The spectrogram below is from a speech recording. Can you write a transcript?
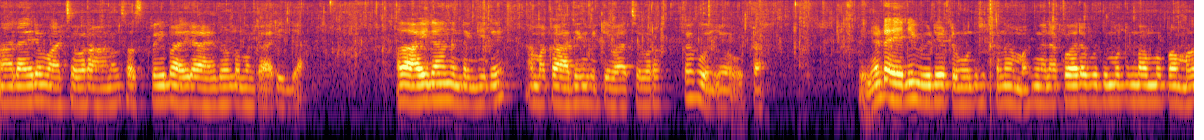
നാലായിരം വാച്ചവറാണ് സബ്സ്ക്രൈബ് ആയിരം ആയതുകൊണ്ടൊന്നും കാര്യമില്ല. അതായില്ല എന്നുണ്ടെങ്കിൽ നമുക്ക് ആദ്യം കിട്ടിയ വാച്ചവറൊക്കെ കൊഴിഞ്ഞു പോകും കേട്ടോ പിന്നെ ഡെയിലി വീഡിയോ ഇട്ടുകൊണ്ടിരിക്കണം നമുക്ക് ഇങ്ങനെയൊക്കെ ഓരോ ബുദ്ധിമുട്ടുണ്ടാകുമ്പോൾ ഇപ്പോൾ നമ്മൾ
